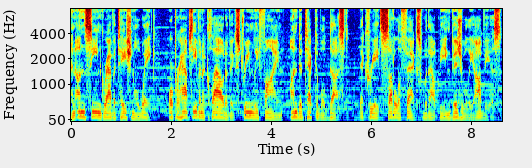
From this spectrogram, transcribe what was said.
an unseen gravitational wake, or perhaps even a cloud of extremely fine, undetectable dust that creates subtle effects without being visually obvious.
